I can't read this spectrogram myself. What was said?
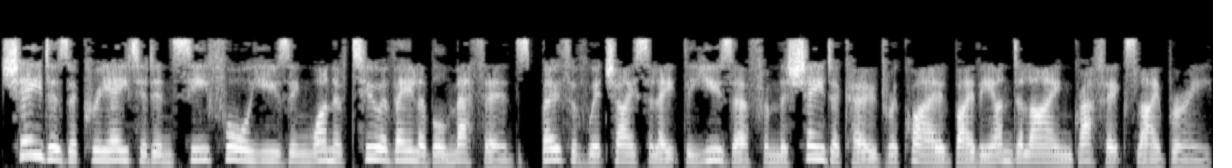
Shaders are created in C4 using one of two available methods, both of which isolate the user from the shader code required by the underlying graphics library.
